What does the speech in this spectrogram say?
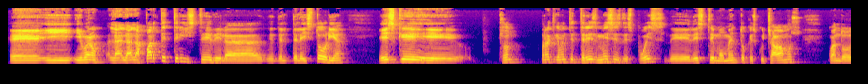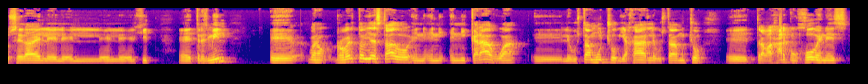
Eh, y, bueno, la, parte triste de la, de, la historia es que eh, son prácticamente tres meses después de, este momento que escuchábamos, cuando se da el, hit 3000. bueno, Roberto había estado en, en Nicaragua, le gustaba mucho viajar, le gustaba mucho eh, trabajar con jóvenes,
